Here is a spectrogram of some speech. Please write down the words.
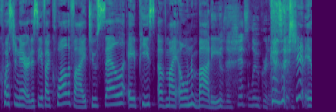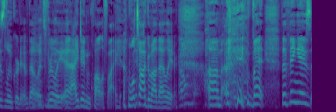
questionnaire to see if I qualify to sell a piece of my own body. Because the shit's lucrative. Because the shit is lucrative, though. It's really, I didn't qualify. We'll talk about that later. Oh, no. um, but the thing is,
